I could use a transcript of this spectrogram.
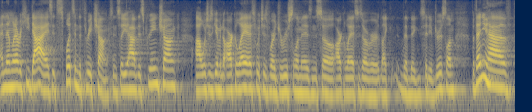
And then whenever he dies, it splits into three chunks. And so you have this green chunk, uh, which is given to Archelaus, which is where Jerusalem is, and so Archelaus is over like the big city of Jerusalem. But then you have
